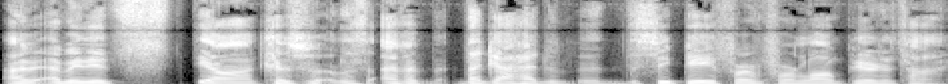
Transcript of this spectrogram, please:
I, I mean, it's you know because that guy had the, CPA firm for a long period of time,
